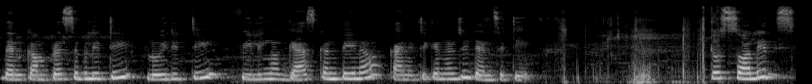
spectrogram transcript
Then compressibility fluidity filling a gas container kinetic energy density तो solids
